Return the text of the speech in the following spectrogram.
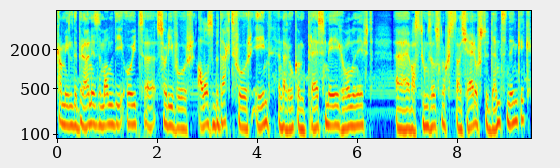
Camille de Bruyne is de man die ooit Sorry voor Alles bedacht voor één en daar ook een prijs mee gewonnen heeft. Hij was toen zelfs nog stagiair of student, denk ik,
